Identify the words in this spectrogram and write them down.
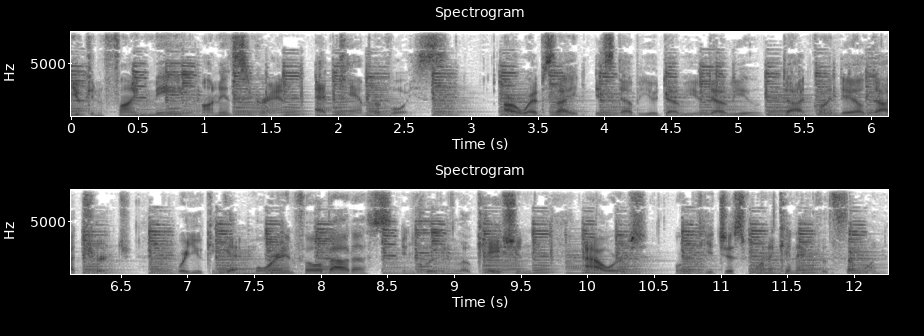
You can find me on Instagram at Cam the Voice. Our website is www.glendale.church, where you can get more info about us, including location, hours, or if you just want to connect with someone.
